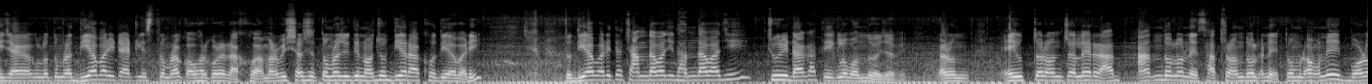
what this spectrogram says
এই জায়গাগুলো তোমরা দিয়াবাড়িটা অ্যাটলিস্ট তোমরা কভার করে রাখো। আমার বিশ্বাসে তোমরা যদি নজর দিয়ে রাখো দিয়াবাড়ি, তো দিয়াবাড়িতে চান্দাবাজি, ধান্দাবাজি, চুরি, ডাকাতি এগুলো বন্ধ হয়ে যাবে। কারণ এই উত্তর অঞ্চলের আন্দোলনে, ছাত্র আন্দোলনে তোমরা অনেক বড়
